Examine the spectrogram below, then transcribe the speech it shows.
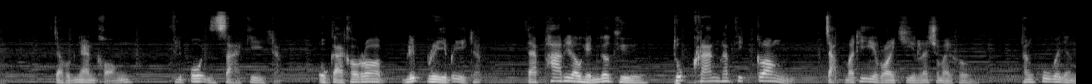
2-0 จากผลงานของฟิลิปโปอินซากิครับโอกาสเข้ารอบริบรีไปอีกครับ แต่ภาพที่เราเห็นก็คือทุกครั้งครับที่กล้องจับมาที่รอยคีนและชไมเคิลทั้งคู่ก็ยัง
